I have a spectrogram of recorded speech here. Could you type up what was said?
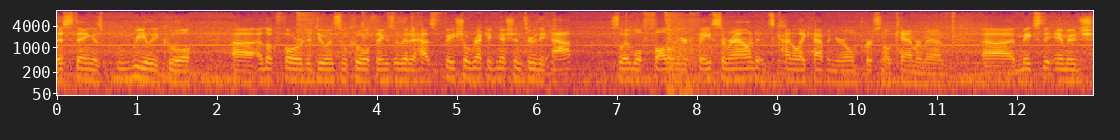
This thing is really cool. Uh, I look forward to doing some cool things with it. It has facial recognition through the app, so it will follow your face around. It's kind of like having your own personal cameraman. Uh, it makes the image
